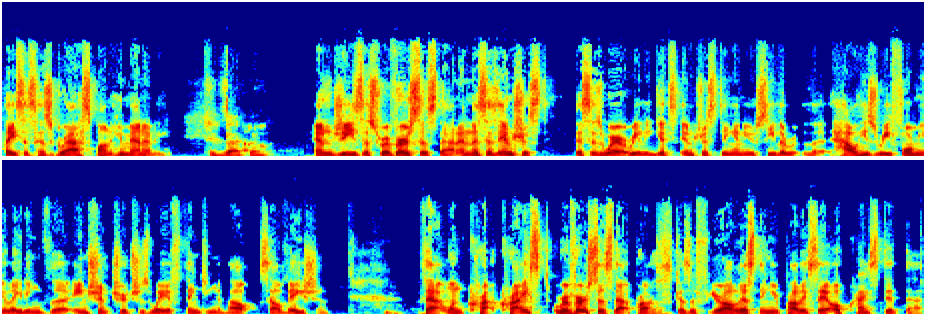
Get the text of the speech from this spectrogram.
places his grasp on humanity. Exactly. and Jesus reverses that. And this is interesting. This is where it really gets interesting, and you see the, the how he's reformulating the ancient church's way of thinking about salvation. That when Christ reverses that process, because if you're all listening, you probably say, "Oh, Christ did that.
